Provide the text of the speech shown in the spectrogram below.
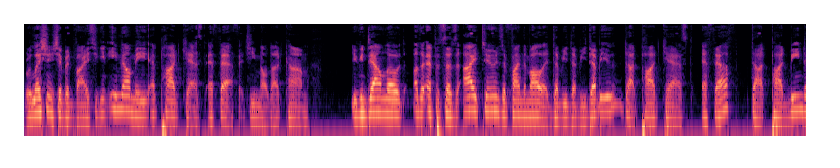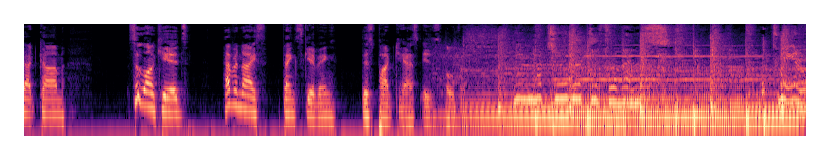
relationship advice, you can email me at podcastff at gmail.com. You can download other episodes of iTunes and find them all at www.podcastff.podbean.com. So long, kids. Have a nice Thanksgiving. This podcast is over much of a difference between a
